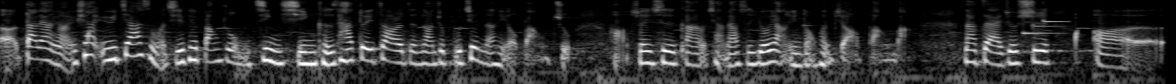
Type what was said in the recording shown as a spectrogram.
呃，大量有，像瑜伽什么，其实可以帮助我们静心，可是它对燥热症状就不见得很有帮助。好，所以是刚刚有强调是有氧运动会比较帮忙。那再来就是呃。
